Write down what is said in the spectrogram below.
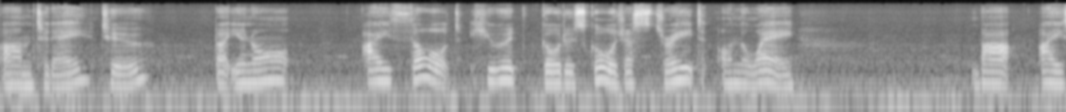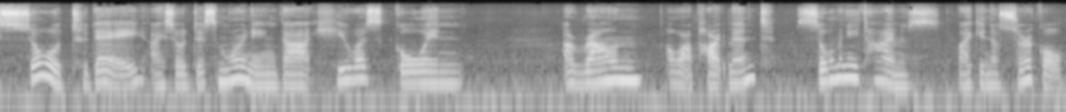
um, today too. But you know, I thought he would go to school just straight on the way. But I saw today, I saw this morning that he was going around our apartment so many times, like in a circle,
